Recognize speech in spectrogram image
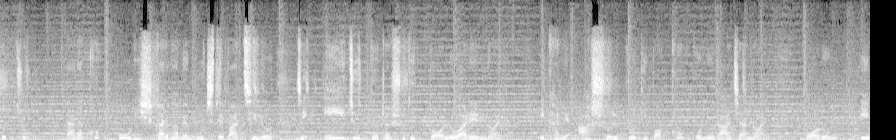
শত্রু। তারা খুব পরিষ্কারভাবে বুঝতে পারছিল যে এই যুদ্ধটা শুধু তলোয়ারের নয়, এখানে আসল প্রতিপক্ষ কোনো রাজা নয়, বরং এই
